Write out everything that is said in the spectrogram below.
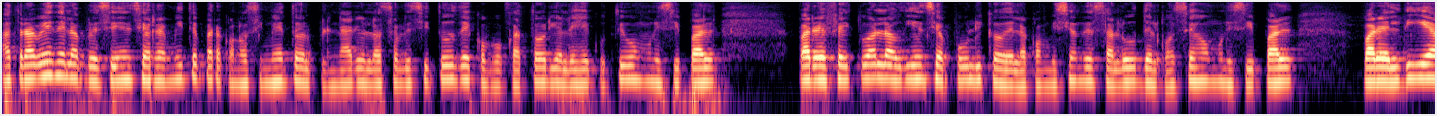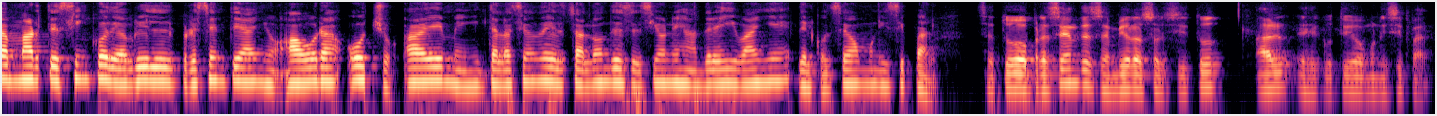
A través de la presidencia remite para conocimiento del plenario la solicitud de convocatoria al Ejecutivo Municipal para efectuar la audiencia pública de la Comisión de Salud del Consejo Municipal para el día martes 5 de abril del presente año, a hora 8 a.m., en instalaciones del Salón de Sesiones Andrés Ibáñez del Consejo Municipal. Se tuvo presente, se envió la solicitud al Ejecutivo Municipal.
